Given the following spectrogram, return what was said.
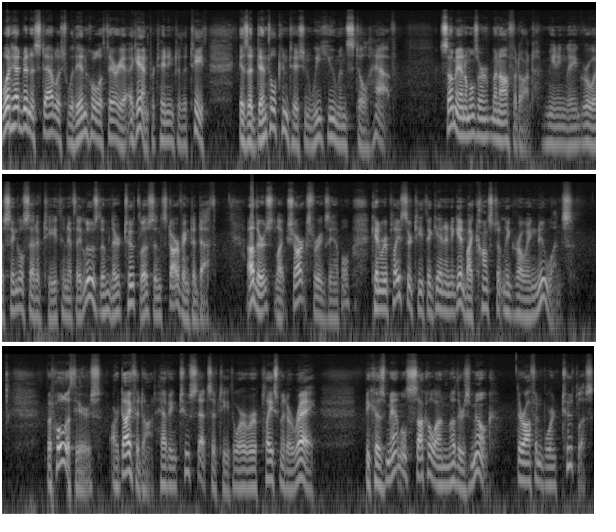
What had been established within Holotheria, again pertaining to the teeth, is a dental condition we humans still have. Some animals are monophodont, meaning they grow a single set of teeth, and if they lose them, they're toothless and starving to death. Others, like sharks for example, can replace their teeth again and again by constantly growing new ones. But holotheres are diphodont, having two sets of teeth or a replacement array. Because mammals suckle on mother's milk, they're often born toothless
